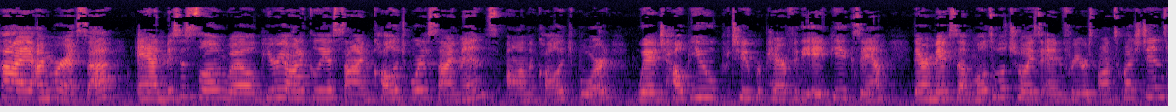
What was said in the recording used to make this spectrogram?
Hi, I'm Marissa, and Mrs. Sloan will periodically assign College Board assignments on the College Board, which help you to prepare for the AP exam. They're a mix of multiple choice and free response questions,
